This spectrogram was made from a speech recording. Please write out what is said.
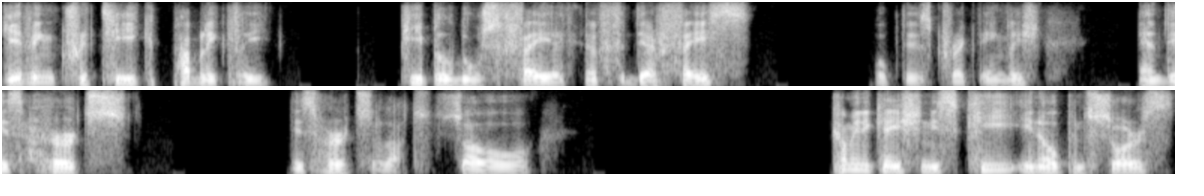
giving critique publicly people lose faith of their face. Hope this is correct English. And this hurts. This hurts a lot. So communication is key in open source.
